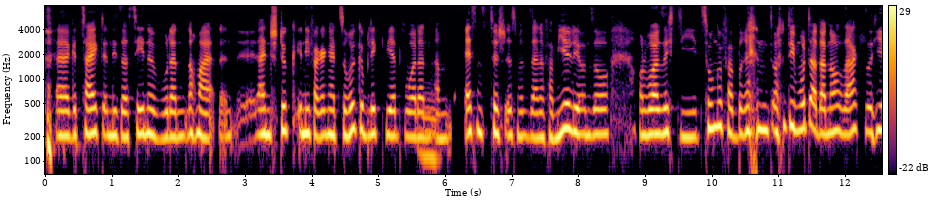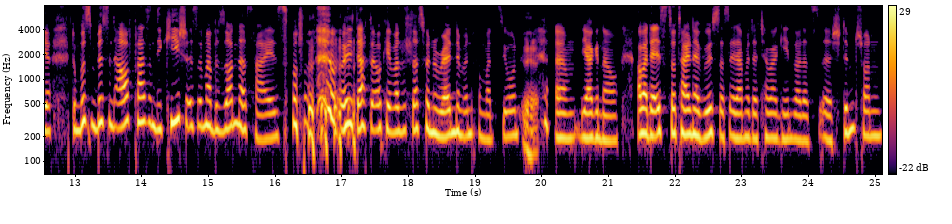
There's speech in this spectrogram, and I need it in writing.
äh, gezeigt in dieser Szene, wo dann nochmal ein, ein Stück in die Vergangenheit zurückgeblickt wird, wo er dann Mhm. am Essenstisch ist mit seiner Familie und so und wo er sich die Zunge verbrennt und die Mutter dann noch sagt, so hier, du musst ein bisschen aufpassen, die Quiche ist immer besonders heiß. und ich dachte, okay, was ist das für eine random Information? Ja. Ähm, ja, genau. Aber der ist total nervös, dass er da mit der Terror gehen soll. Das äh, stimmt schon.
